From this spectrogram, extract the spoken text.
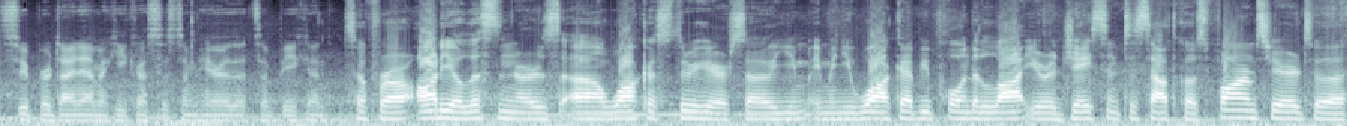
super dynamic ecosystem here that's a beacon. So for our audio listeners, uh, walk us through here. So you, I mean, you walk up, you pull into the lot. You're adjacent to South Coast Farms here, to a,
